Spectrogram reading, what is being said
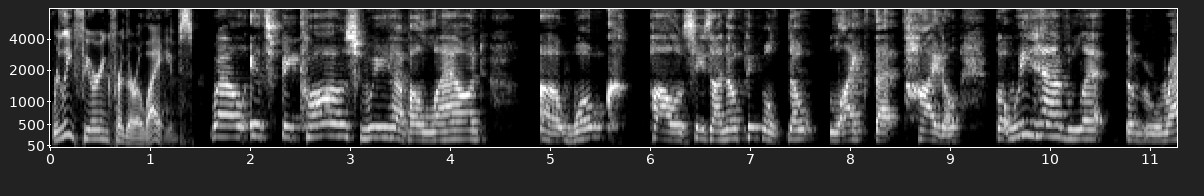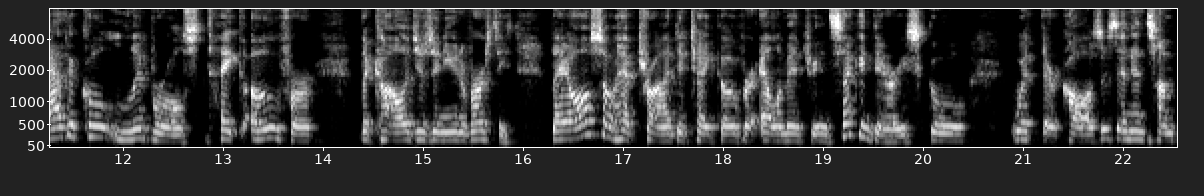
really fearing for their lives? Well, it's because we have allowed uh, woke policies. I know people don't like that title, but we have let the radical liberals take over the colleges and universities. They also have tried to take over elementary and secondary school with their causes, and in some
